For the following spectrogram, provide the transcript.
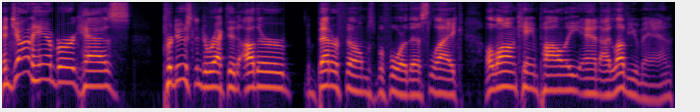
And John Hamburg has produced and directed other better films before this, like Along Came Polly and I Love You Man.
